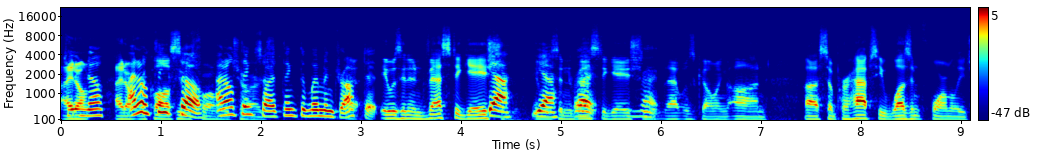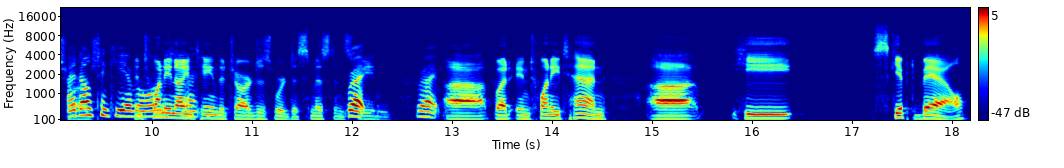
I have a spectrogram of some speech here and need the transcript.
Do I don't know? I don't, recall think if he was so. I don't think so. I think the women dropped it. It was an investigation. Yeah, it yeah, was an investigation right. that was going on. Uh, so perhaps he wasn't formally charged. I don't think he ever In was, right. 2019, the charges were dismissed in Sweden. right. Uh, but in 2010, uh, he skipped bail.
